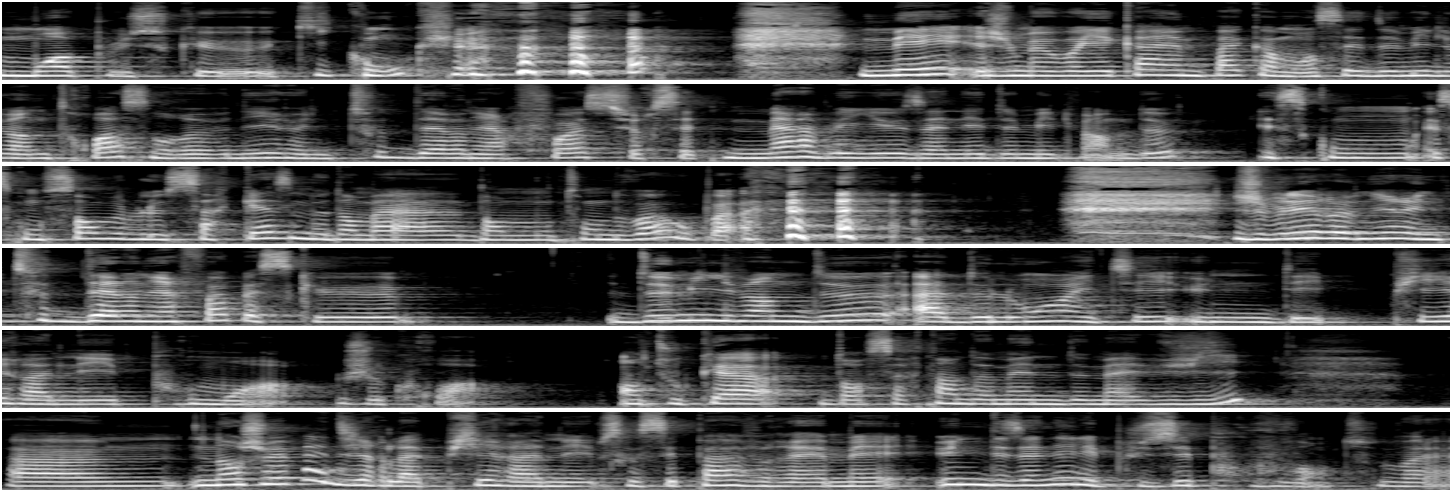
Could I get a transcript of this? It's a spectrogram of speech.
moi plus que quiconque. Mais je me voyais quand même pas commencer 2023 sans revenir une toute dernière fois sur cette merveilleuse année 2022. Est-ce qu'on est sent le sarcasme dans, ma, dans mon ton de voix ou pas? Je voulais revenir une toute dernière fois parce que 2022 a de loin été une des pires années pour moi, je crois. En tout cas, dans certains domaines de ma vie. Euh, non, je vais pas dire la pire année parce que c'est pas vrai, mais une des années les plus éprouvantes. Voilà,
